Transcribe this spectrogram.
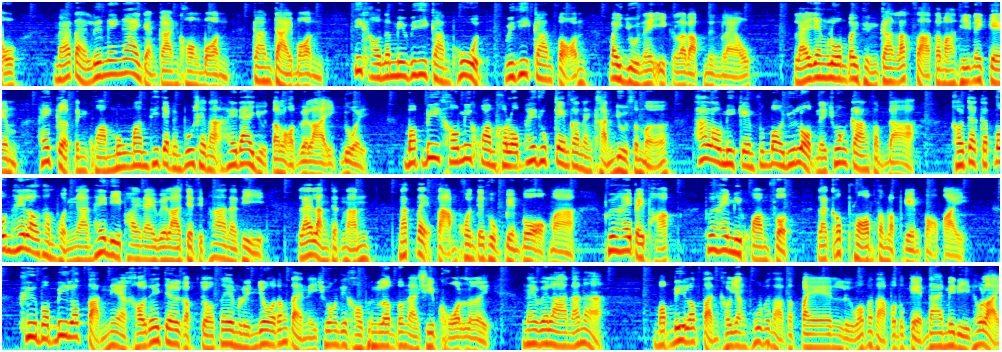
แม้แต่เรื่องง่ายๆ อย่างการคลองบอล การจ่ายบอล ที่เขานั้นมีวิธีการพูด วิธีการสอนไปอยู่ในอีกระดับหนึ่งแล้ว และยังรวมไปถึงการรักษาสมาธิในเกม ให้เกิดเป็นความมุ่งมั่นที่จะเป็นผู้ชนะให้ได้อยู่ตลอดเวลาอีกด้วย บ๊อบบี้เขามีความเคารพให้ทุกเกมการแข่งขันอยู่เสมอ ถ้าเรามีเกมฟุตบอลยุโรปในช่วงกลางสัปดาห์ เขาจะกระตุ้นให้เราทำผลงานให้ดีภายในเวลา 75 นาที และหลังจากนั้นนักเตะ 3 คนจะถูกเปลี่ยนตัวออกมา เพื่อให้ไปพัก เพื่อให้มีความสด และก็พร้อมสำหรับเกมต่อไป คือบ๊อบบี้ ล็อบสันเนี่ยเขาได้เจอกับโจเซ่มูรินโญ่ตั้งแต่ในช่วงที่เขาเพิ่งเริ่มต้นอาชีพโค้ชเลย ในเวลานั้นอะบ๊อบบี้ ล็อบสันเขายังพูดภาษาสเปน หรือว่าภาษาโปรตุเกสได้ไม่ดีเท่าไหร่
